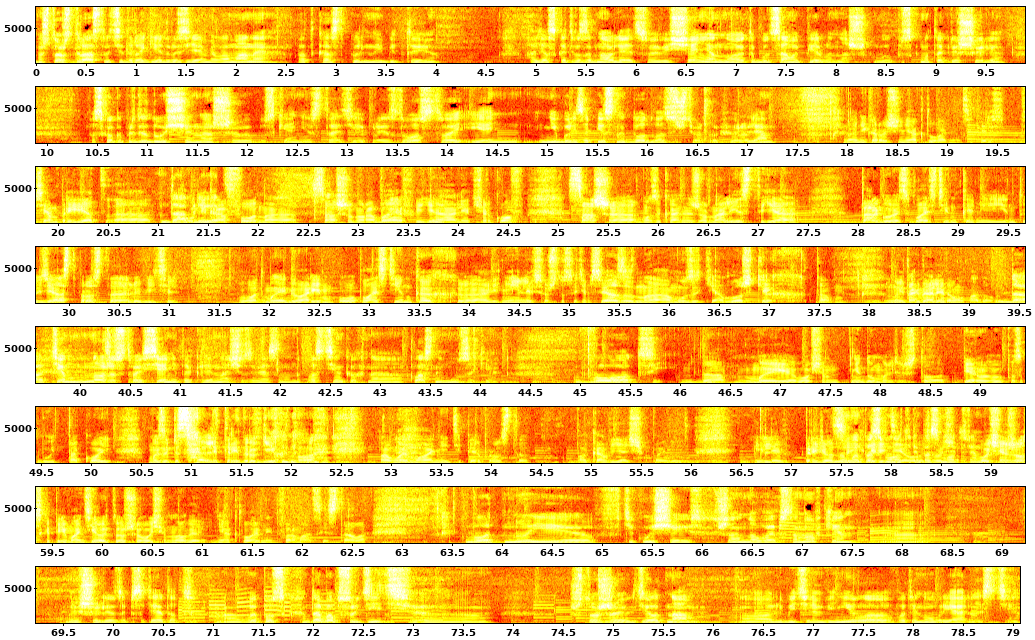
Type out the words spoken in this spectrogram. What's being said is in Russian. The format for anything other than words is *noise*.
Ну что ж, здравствуйте, дорогие друзья меломаны. Подкаст «Пыльные биты» хотел сказать, возобновляет свое вещание, но это будет самый первый наш выпуск, мы так решили. Поскольку предыдущие наши выпуски, они в стадии производства, и они были записаны до 24 февраля. Они, короче, не актуальны теперь. Всем привет. А, да, У привет. микрофона Саша Нурабаев, я Олег Черков. Саша музыкальный журналист, я торговец пластинками и энтузиаст, просто любитель. Вот, мы говорим о пластинках, о виниле, все, что с этим связано, о музыке, обложках, там, ну и так далее и тому подобное. Да, тем множество, все они так или иначе завязаны на пластинках, на классной музыке. Вот. Да, мы, в общем, не думали, что первый выпуск будет такой. Мы записали три других, но, *laughs* по-моему, они теперь просто пока в ящик пойдут. Или придется ну, мы их посмотрим, переделывать. посмотрим. Очень, очень жестко перемонтировать, потому что очень много неактуальной информации стало. Вот, ну и в текущей новой обстановке э, мы решили записать этот э, выпуск, дабы обсудить, э, что же делать нам, любителям винила, в этой новой реальности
